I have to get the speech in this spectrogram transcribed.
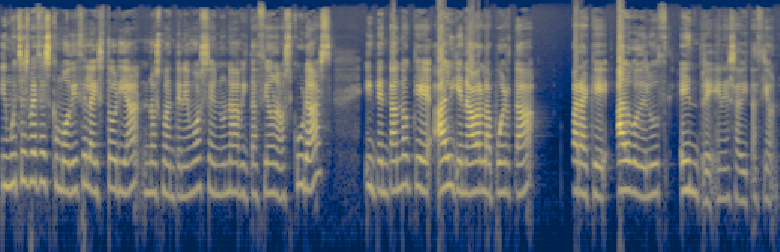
Y muchas veces, como dice la historia, nos mantenemos en una habitación a oscuras intentando que alguien abra la puerta para que algo de luz entre en esa habitación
